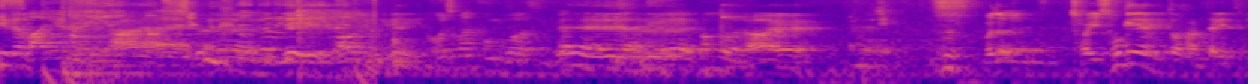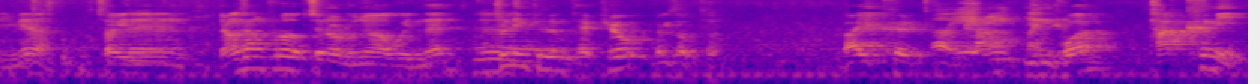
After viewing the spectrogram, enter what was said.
기대 많이 했는데 거짓말 본것 같은데 아, 예. 먼저 저희 소개부터 간단히 드리면 저희는 영상 프로덕션을 운영하고 있는 플림필름 대표 여기서부터 마이클, 아, 예. 강인권, 박흠이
